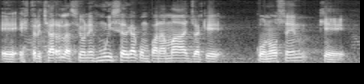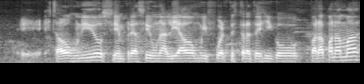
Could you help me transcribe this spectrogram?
eh, estrechar relaciones muy cerca con Panamá, ya que conocen que eh, Estados Unidos siempre ha sido un aliado muy fuerte estratégico para Panamá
